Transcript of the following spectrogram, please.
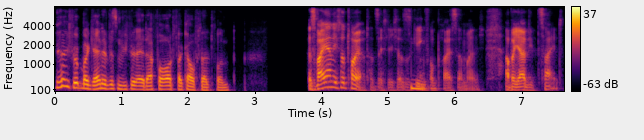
ja ich würde mal gerne wissen, wie viel er da vor Ort verkauft hat von. Es war ja nicht so teuer tatsächlich, also es hm. ging vom Preis her, meine ich. Aber ja, die Zeit.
